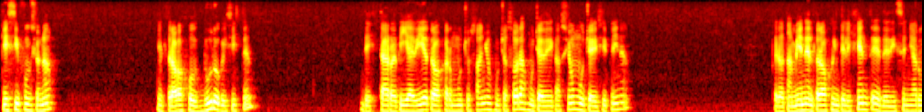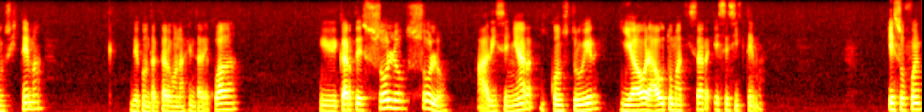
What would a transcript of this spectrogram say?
¿Qué sí funcionó? El trabajo duro que hiciste, de estar día a día, trabajar muchos años, muchas horas, mucha dedicación, mucha disciplina, pero también el trabajo inteligente de diseñar un sistema, de contactar con la gente adecuada y dedicarte solo, solo a diseñar y construir y ahora automatizar ese sistema. Eso fue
